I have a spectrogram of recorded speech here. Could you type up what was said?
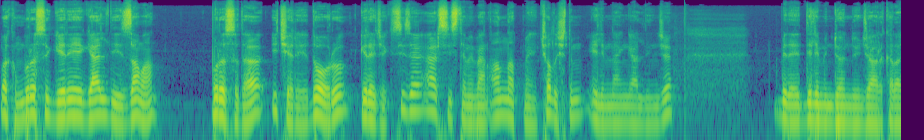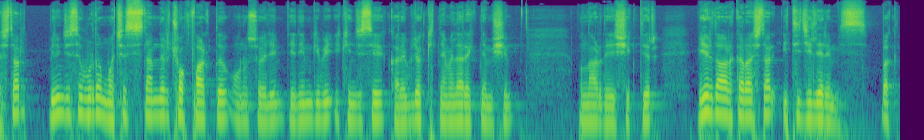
Bakın burası geriye geldiği zaman burası da içeriye doğru girecek. Size her sistemi ben anlatmaya çalıştım elimden geldiğince. Bir de dilimin döndüğünce arkadaşlar. Birincisi burada maça sistemleri çok farklı onu söyleyeyim. Dediğim gibi ikincisi kare blok kitlemeler eklemişim. Bunlar değişiktir. Bir de arkadaşlar iticilerimiz. Bakın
